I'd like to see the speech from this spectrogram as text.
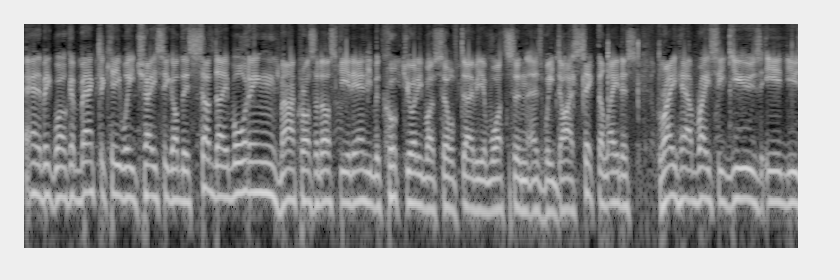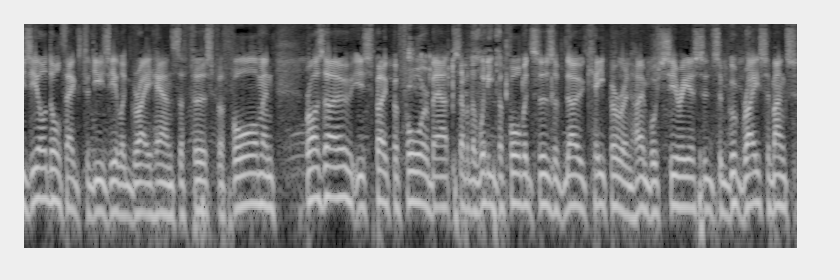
And a big welcome back to Kiwi Chasing on this Sunday morning. Mark Rosanowski and Andy McCook joining myself, Damien Watson, as we dissect the latest greyhound racing news in New Zealand. All thanks to New Zealand Greyhounds, the first for form. And Rosso, you spoke before about some of the winning performances of No Keeper and Homebush Sirius and some good race amongst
